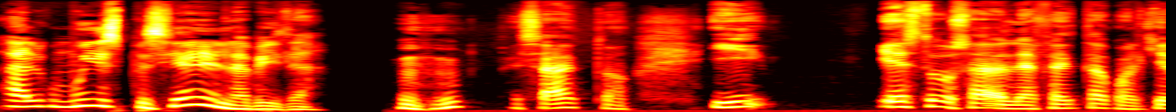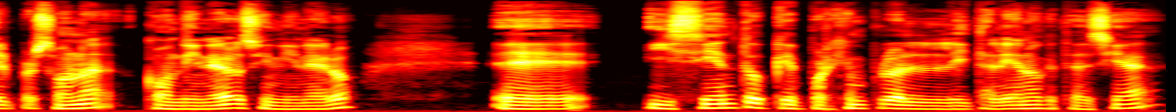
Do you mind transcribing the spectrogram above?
algo muy especial en la vida. Exacto. Y esto, o sea, le afecta a cualquier persona, con dinero o sin dinero. Eh, y siento que, por ejemplo, el italiano que te decía,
